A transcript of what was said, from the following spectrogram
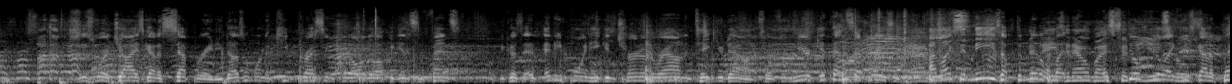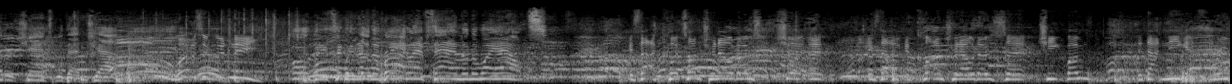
This is where Jai's got to separate. He doesn't want to keep pressing Trinaldo up against the fence because at any point he can turn it around and take you down. So from here, get that separation. I like the knees up the middle, knees but I still feel like he's got a better chance with that jab. That was a good knee. Oh, but he took another the big left hand on the way out. Is that a cut on Trinaldo's shirt? Uh, is that a cut on Trinaldo's uh, cheekbone? Did that knee get through?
